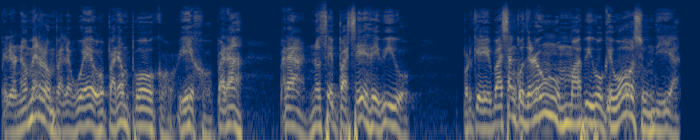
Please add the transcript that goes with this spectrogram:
Pero no me rompa los huevos, para un poco, viejo, para, para, no se pases de vivo. Porque vas a encontrar uno más vivo que vos un día.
